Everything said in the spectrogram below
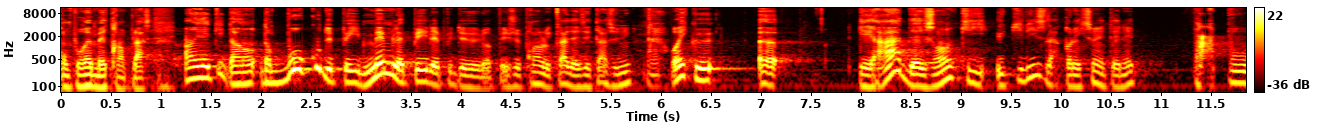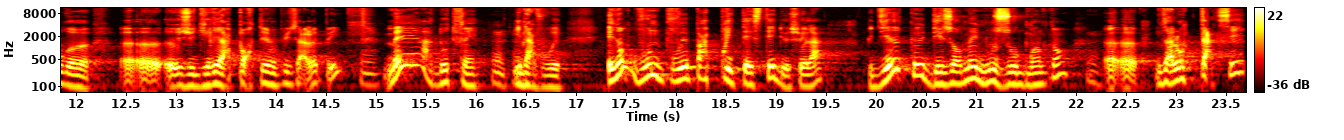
qu'on pourrait mettre en place. En réalité, dans, dans, beaucoup de pays, même les pays les plus développés, je prends le cas des États-Unis, vous voyez que euh, il y a des gens qui utilisent la connexion Internet pas pour, euh, euh, je dirais, apporter un plus à leur pays, mm. mais à d'autres fins mm-hmm. inavouées. Et donc, vous ne pouvez pas prétester de cela dire que désormais nous augmentons, mm. euh, nous allons taxer,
